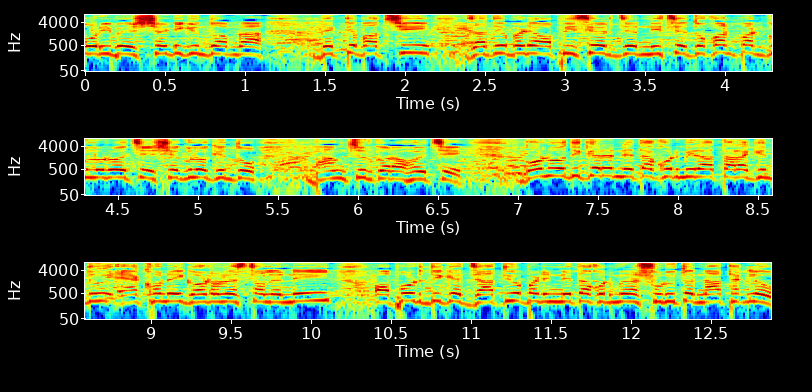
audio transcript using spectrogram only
পরিবেশ, সেটি কিন্তু আমরা দেখতে পাচ্ছি। জাতীয় পার্টি অফিসের যে নিচে দোকানপাটগুলো রয়েছে, সেগুলো কিন্তু ভাঙচুর করা হয়েছে। গণ অধিকারের নেতাকর্মীরা, তারা কিন্তু এখন এই ঘটনাস্থলে নেই। অপরদিকে জাতীয় পার্টির নেতাকর্মীরা শুরুতে না থাকলেও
